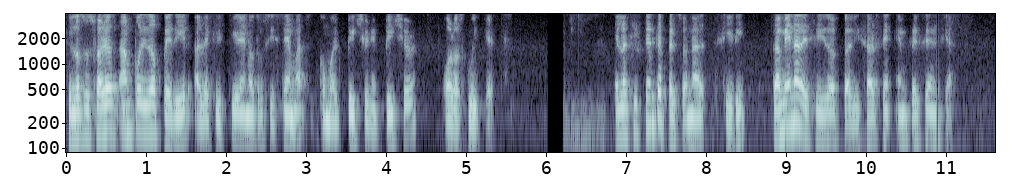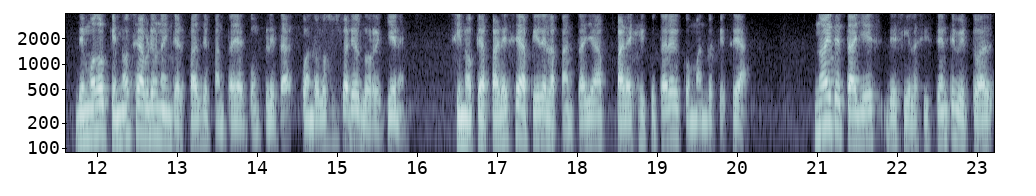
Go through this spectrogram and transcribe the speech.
que los usuarios han podido pedir al existir en otros sistemas, como el Picture in Picture o los widgets. El asistente personal Siri también ha decidido actualizarse en presencia, de modo que no se abre una interfaz de pantalla completa cuando los usuarios lo requieren, sino que aparece a pie de la pantalla para ejecutar el comando que sea. No hay detalles de si el asistente virtual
